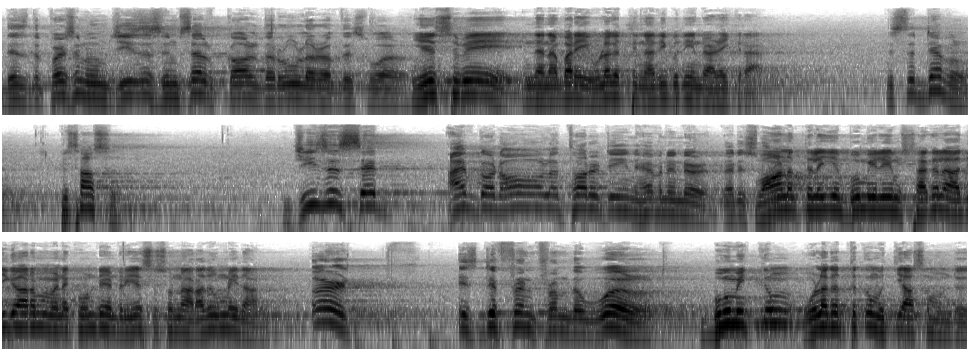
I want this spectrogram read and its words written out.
This is the person whom Jesus himself called the ruler of this world. இயேசுவே இந்த நபரை உலகத்தின் அதிபதி என்று அழைக்கிறார் It's the devil. பிசாசு Jesus said, I've got all authority in heaven and earth. That is. வானத்திலேயும் பூமியிலேயும் சகல அதிகாரமும் எனக்கு உண்டு என்று இயேசு சொன்னார் அது உண்மைதான் Earth is different from the world. பூமிக்கும் உலகத்துக்கும் வித்தியாசம் உண்டு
